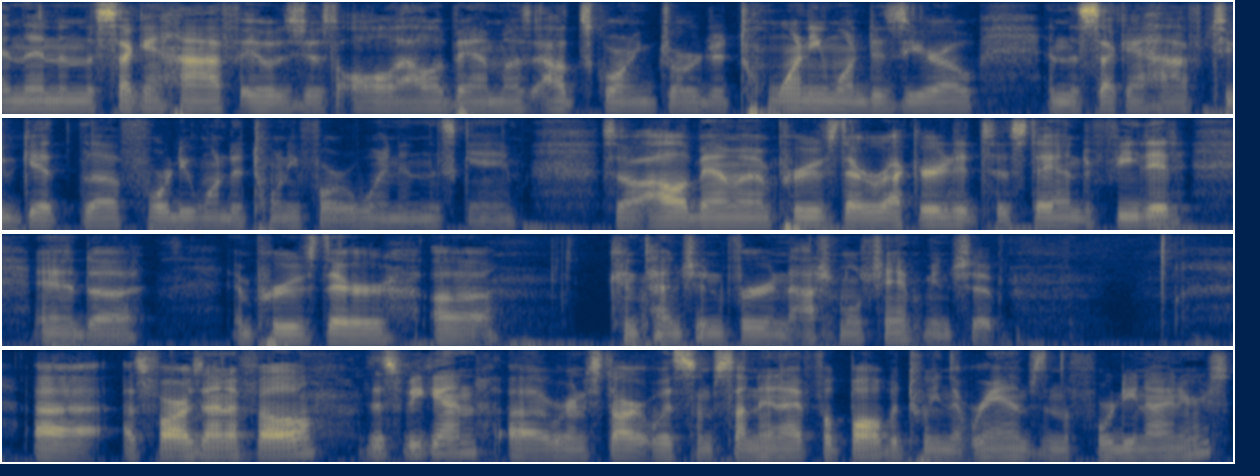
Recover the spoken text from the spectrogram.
And then in the second half, it was just all Alabama's outscoring Georgia 21 to 0 in the second half to get the 41 to 24 win in this game. So Alabama improves their record to stay undefeated and uh, improves their uh, contention for national championship. Uh, as far as NFL this weekend, uh, we're going to start with some Sunday night football between the Rams and the 49ers.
